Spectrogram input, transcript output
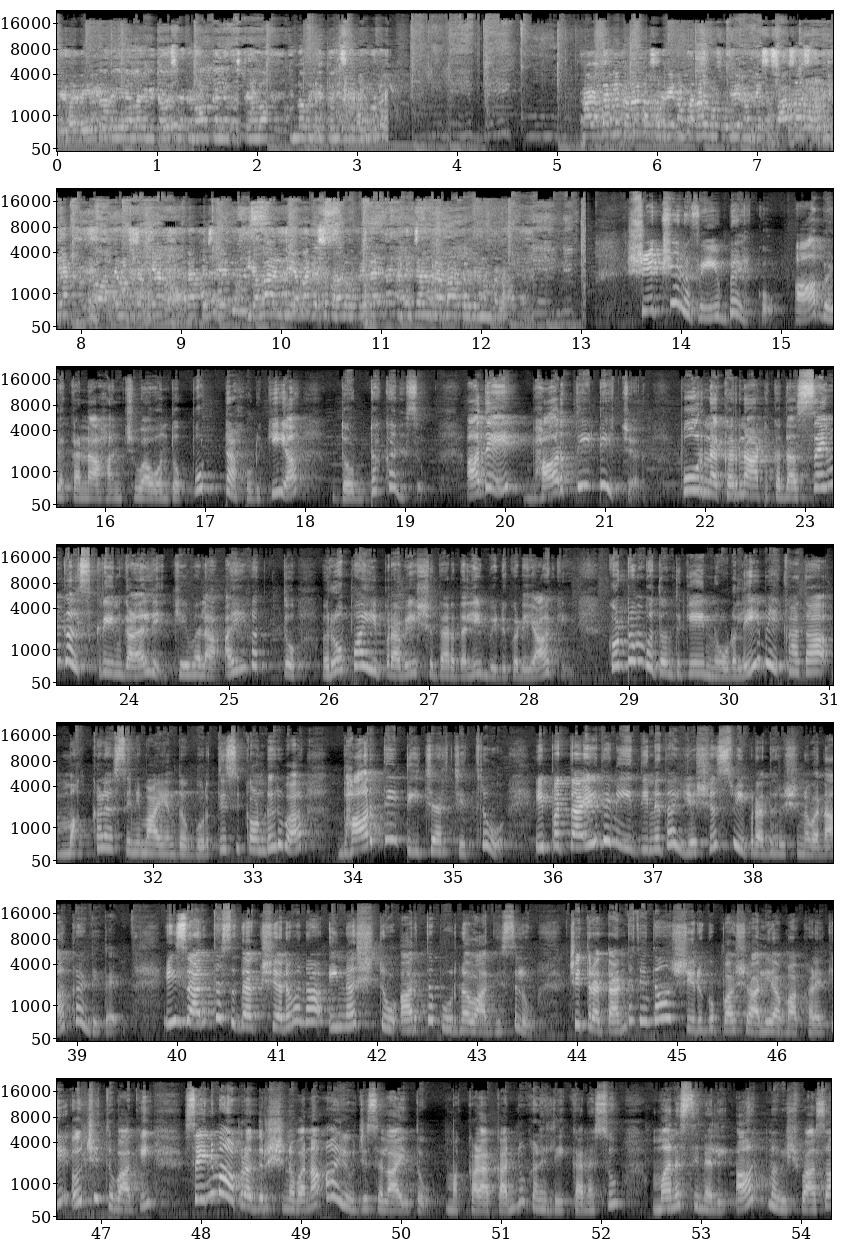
ಕಲಿಸ್ಬೇಕು ನಾವು ಅಲ್ಲ ಇನ್ನೊಬ್ಬರಿಗೆ ಎಲ್ಲ ಎಲ್ಲ ಶಿಕ್ಷಣವೇ ಬೆಳಕು. ಆ ಬೆಳಕನ್ನ ಹಂಚುವ ಒಂದು ಪುಟ್ಟ ಹುಡುಗಿಯ ದೊಡ್ಡ ಕನಸು. ಅದೇ ಭಾರತಿ ಟೀಚರ್. ಪೂರ್ಣ ಕರ್ನಾಟಕದ ಸಿಂಗಲ್ ಸ್ಕ್ರೀನ್ಗಳಲ್ಲಿ ಕೇವಲ ಐವತ್ತು ರೂಪಾಯಿ ಪ್ರವೇಶ ದರದಲ್ಲಿ ಬಿಡುಗಡೆಯಾಗಿ. ಕುಟುಂಬದೊಂದಿಗೆ ನೋಡಲೇಬೇಕಾದ ಮಕ್ಕಳ ಸಿನಿಮಾ ಎಂದು ಗುರುತಿಸಿಕೊಂಡಿರುವ ಭಾರತಿ ಟೀಚರ್ ಚಿತ್ರವು ಇಪ್ಪತ್ತೈದನೇ ದಿನದ ಯಶಸ್ವಿ ಪ್ರದರ್ಶನವನ್ನು ಕಂಡಿದೆ. ಈ ಸಂತಸದ ಕ್ಷಣವನ್ನು ಇನ್ನಷ್ಟು ಅರ್ಥಪೂರ್ಣವಾಗಿಸಲು ಚಿತ್ರತಂಡದಿಂದ ಶಿರುಗುಪ್ಪ ಶಾಲೆಯ ಮಕ್ಕಳಿಗೆ ಉಚಿತವಾಗಿ ಸಿನಿಮಾ ಪ್ರದರ್ಶನವನ್ನು ಆಯೋಜಿಸಲಾಯಿತು. ಮಕ್ಕಳ ಕಣ್ಣುಗಳಲ್ಲಿ ಕನಸು, ಮನಸ್ಸಿನಲ್ಲಿ ಆತ್ಮವಿಶ್ವಾಸ,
